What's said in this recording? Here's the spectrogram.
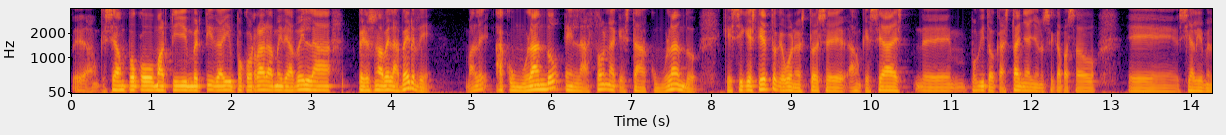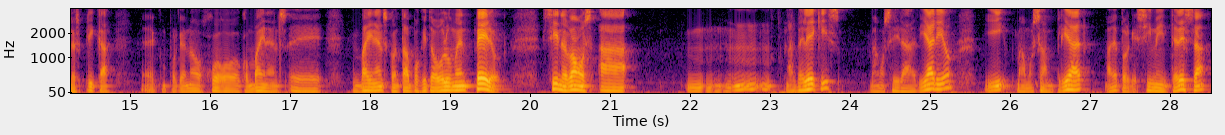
eh, aunque sea un poco martillo invertida y un poco rara, media vela, pero es una vela verde. ¿Vale? Acumulando en la zona que está acumulando. Que sí que es cierto que, bueno, esto es, eh, aunque sea eh, un poquito castaña, yo no sé qué ha pasado, si alguien me lo explica, porque no juego con Binance, en Binance con tan poquito volumen, pero si nos vamos a al BLX, vamos a ir a diario y vamos a ampliar, ¿vale? Porque si me interesa,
